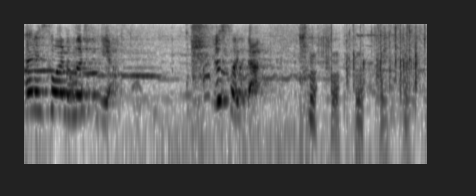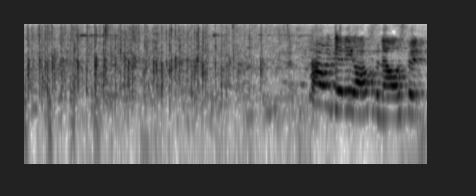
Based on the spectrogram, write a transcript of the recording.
And he's going to lift me up. Just like that. Now, in getting off an elephant,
